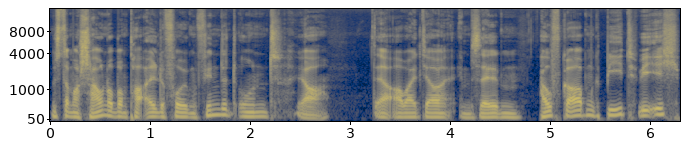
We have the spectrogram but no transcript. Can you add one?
Müsst ihr mal schauen, ob ihr ein paar alte Folgen findet. Und ja, der arbeitet ja im selben Aufgabengebiet wie ich.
